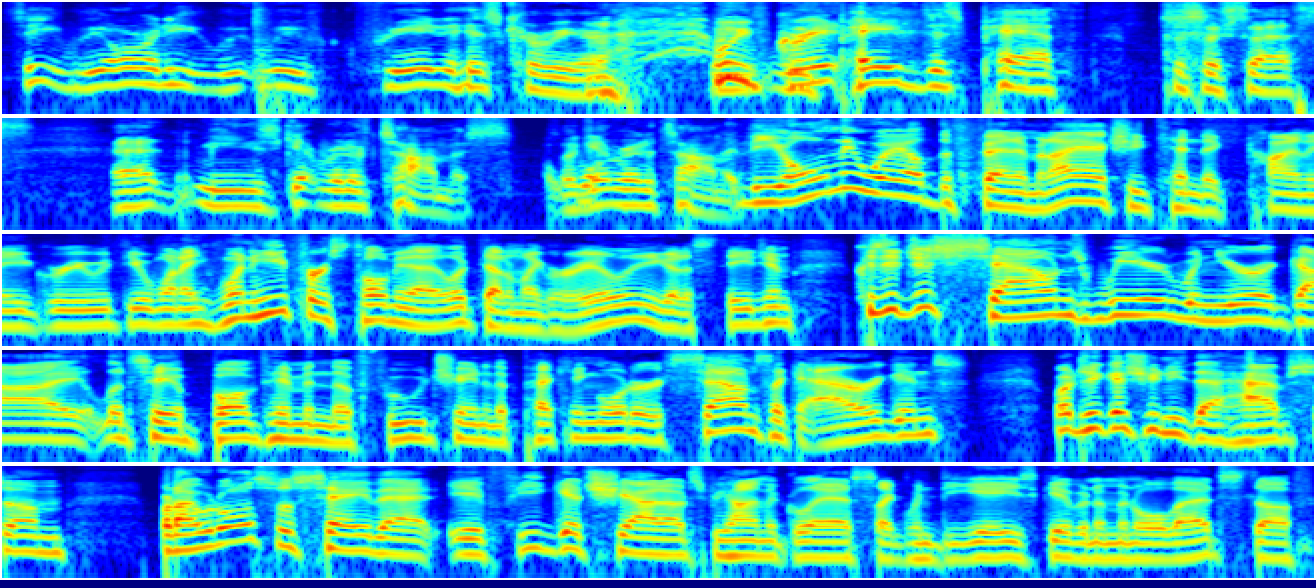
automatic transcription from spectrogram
See, we already we, we've created his career. We've create- paved this path to success. And that means get rid of Thomas. So get rid of Thomas. The only way I'll defend him, and I actually tend to kind of agree with you. When I when he first told me that, I looked at him like, really? You got to stage him? Because it just sounds weird when you're a guy, let's say, above him in the food chain in the pecking order. It sounds like arrogance, but I guess you need to have some. But I would also say that if he gets shout outs behind the glass, like when DA's giving him and all that stuff,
